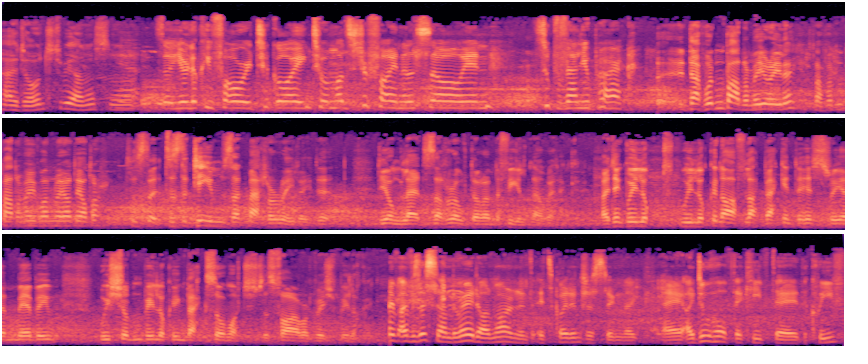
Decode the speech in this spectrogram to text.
I don't, to be honest. No. Yeah. So you're looking forward to going to a Munster final, so in SuperValu Park? Uh, that wouldn't bother me, really. That wouldn't bother me one way or the other. It's the, it's the teams that matter, really. The, the young lads that are out there on the field now, I think. I think we looked we look an awful lot back into history, and maybe we shouldn't be looking back so much. Just forward, we should be looking. I was listening on the radio all morning. It's quite interesting. Like uh, I do hope they keep the the Queeve,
